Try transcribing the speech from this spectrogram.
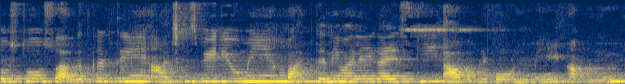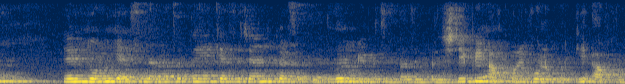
दोस्तों, स्वागत करते हैं आज की इस वीडियो में। हम बात करने वाले हैं गाइस कि आप अपने फ़ोन में अपने रिंगटोन कैसे लगा सकते हैं, कैसे चेंज कर सकते हैं। तो अगर वीडियो में सिंपल सिंपल स्टेप है। आपको नहीं फॉलो करके आप अपने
